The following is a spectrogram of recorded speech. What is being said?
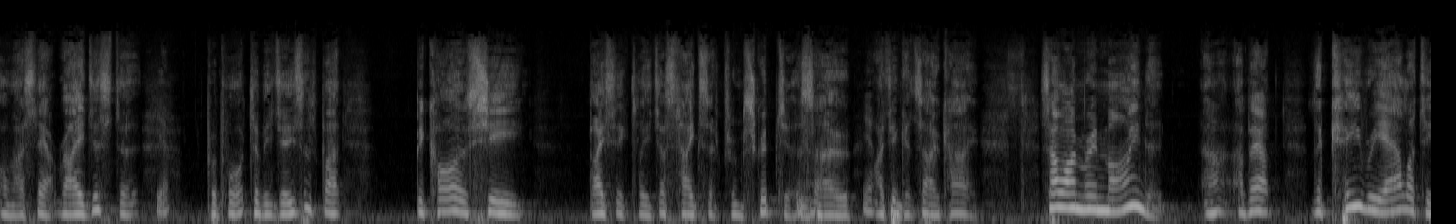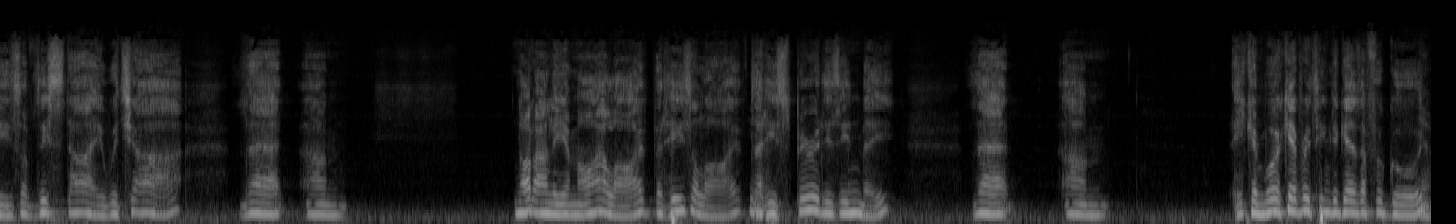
almost outrageous to Yep. Purport to be Jesus, but because she basically just takes it from Scripture, so Mm-hmm. Yeah. I think it's okay. So I'm reminded uh, about the key realities of this day, which are that um, not only am I alive, but He's alive, that His Spirit is in me, that um, He can work everything together for good. Yeah.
